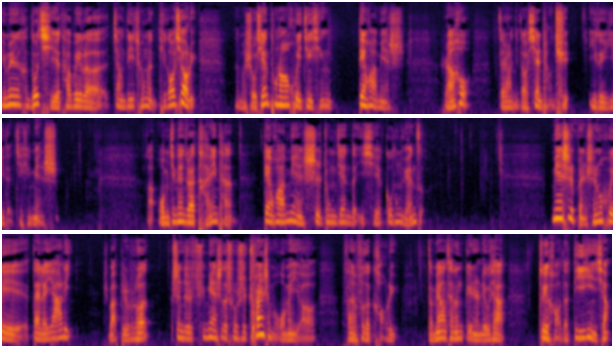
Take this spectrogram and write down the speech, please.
因为很多企业它为了降低成本、提高效率，那么首先通常会进行电话面试，然后。再让你到现场去一对一的进行面试，啊，我们今天就来谈一谈电话面试中间的一些沟通原则。面试本身会带来压力，是吧？比如说，甚至去面试的时候是穿什么，我们也要反复的考虑，怎么样才能给人留下最好的第一印象？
